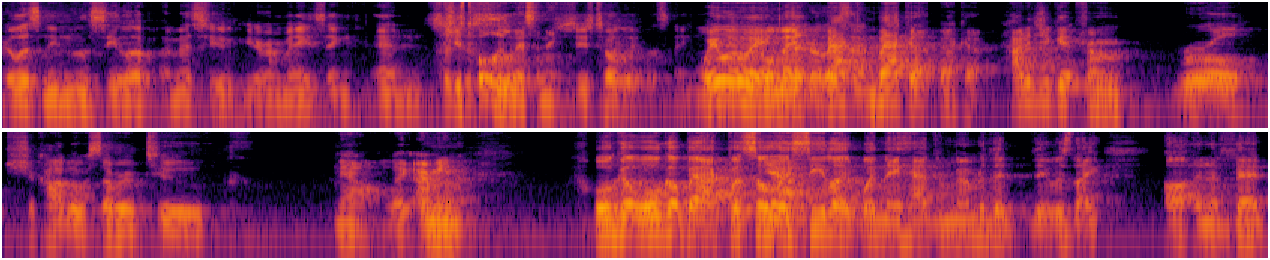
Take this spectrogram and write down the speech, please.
you're listening, Lucila, I miss you. You're amazing, and such She's a- totally listening. She's totally listening. Wait, We'll wait, make- wait. We'll make her back, listen. back up, back up. How did you get from rural Chicago suburb to now? Like, I mean, We'll go. We'll go back. But so Yeah. Lucila, when they had, remember that it was like uh, an event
